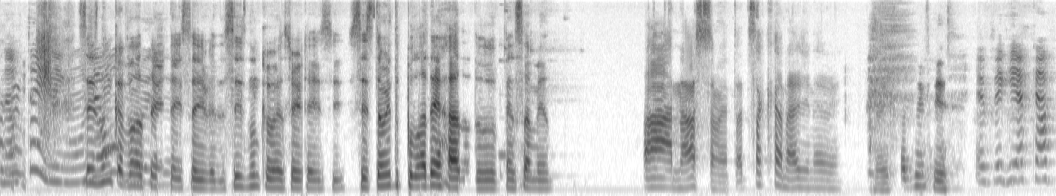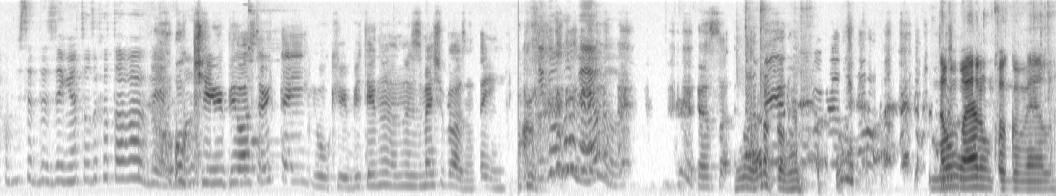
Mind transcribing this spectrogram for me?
Não tem nenhum. Vocês nunca vão Geodude. acertar isso aí, velho. Vocês nunca vão acertar isso. aí. Vocês estão indo pro lado errado do pensamento. Ah, nossa, mano. Tá de sacanagem, né, velho? Aí tá difícil. Eu peguei a capa como você desenha tudo que eu tava vendo. O Kirby eu acertei. O Kirby tem no, no Smash Bros, não tem? Que cogumelo. Eu só... Não era pra mim. Não era um cogumelo.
